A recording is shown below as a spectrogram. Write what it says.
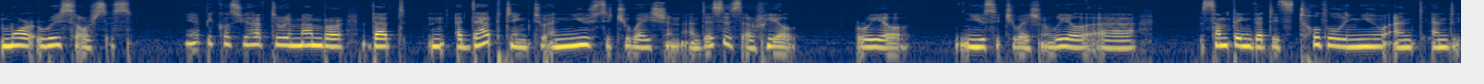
more resources. Yeah, because you have to remember that adapting to a new situation, and this is a real, real new situation, real uh, something that is totally new and and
